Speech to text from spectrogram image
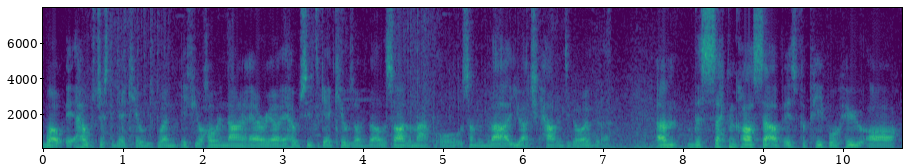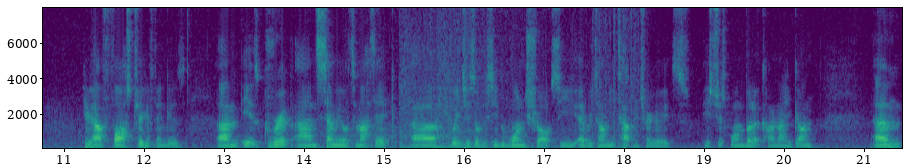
well, it helps just to get kills when if you're holding down an area, it helps you to get kills over the other side of the map or something without you actually having to go over there. Um, the second class setup is for people who are who have fast trigger fingers. Um, it's grip and semi-automatic, uh, which is obviously the one shot. So you, every time you tap the trigger, it's it's just one bullet coming out your gun. Um,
